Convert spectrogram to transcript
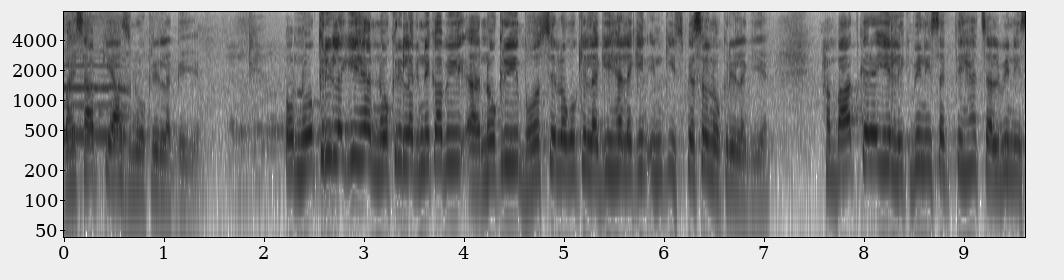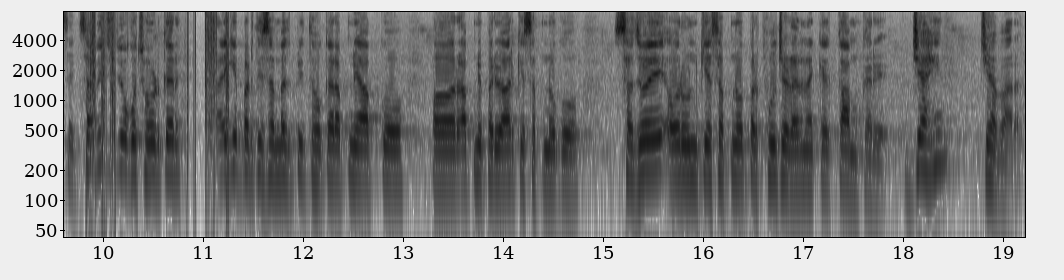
भाई साहब की आज नौकरी लग गई है। और नौकरी लगी है, नौकरी लगने का भी नौकरी बहुत से लोगों की लगी है, लेकिन इनकी स्पेशल नौकरी लगी है। हम बात करें, ये लिख भी नहीं सकते हैं, चल भी नहीं सकते। सभी चीज़ों को छोड़कर पढ़ाई के प्रति समर्पित होकर अपने आप को और अपने परिवार के सपनों को सजोए और उनके सपनों पर फूल चढ़ाने का काम करे। जय हिंद, जय भारत।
